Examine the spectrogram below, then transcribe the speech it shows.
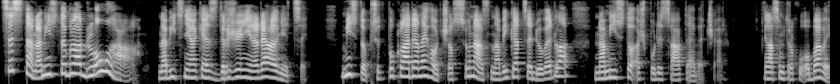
Cesta na místo byla dlouhá, navíc nějaké zdržení na dálnici. Místo předpokládaného času nás navigace dovedla na místo až po desáté večer. Měla jsem trochu obavy,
